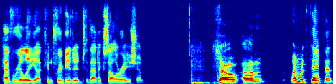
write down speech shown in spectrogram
have really uh, contributed to that acceleration. So um, one would think that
